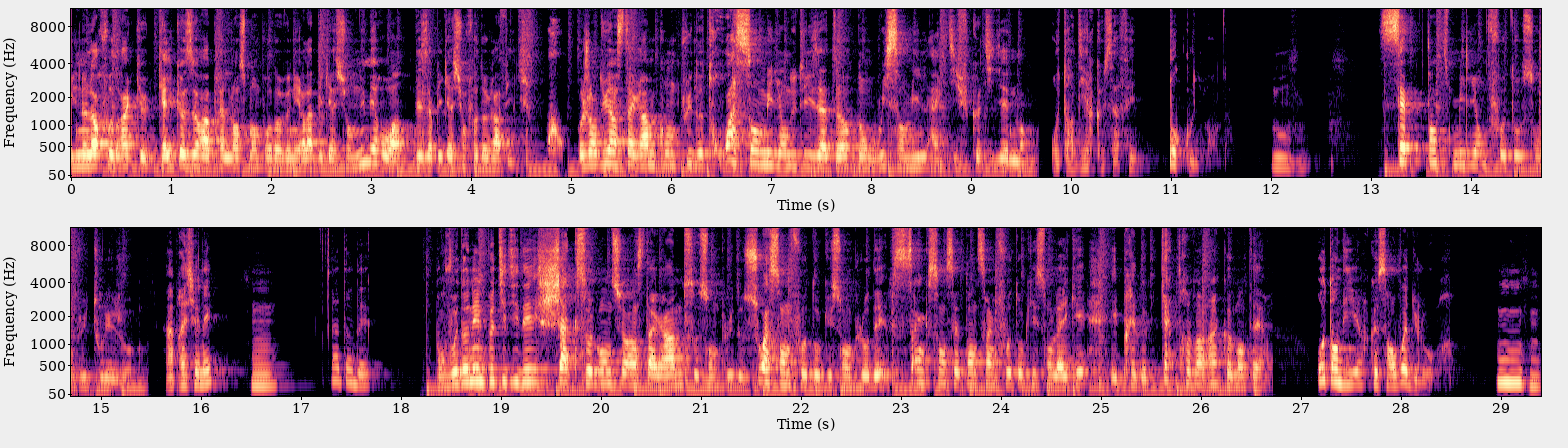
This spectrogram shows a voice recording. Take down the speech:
Il ne leur faudra que quelques heures après le lancement pour devenir l'application numéro 1 des applications photographiques. Aujourd'hui, Instagram compte plus de 300 millions d'utilisateurs, dont 800 000 actifs quotidiennement. Autant dire que ça fait beaucoup de monde. 70 millions de photos sont vues tous les jours. Impressionné? Hmm. Attendez. Pour vous donner une petite idée, chaque seconde sur Instagram, ce sont plus de 60 photos qui sont uploadées, 575 photos qui sont likées et près de 81 commentaires. Autant dire que ça envoie du lourd. Mhm.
